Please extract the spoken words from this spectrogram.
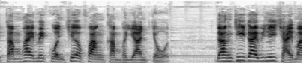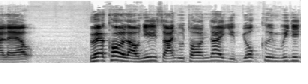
ตุทำให้ไม่ควรเชื่อฟังคำพยานโจทย์ ดังที่ได้วินิจฉัยมาแล้ว และข้อเหล่านี้ศาลอุทธรณ์ได้หยิบยกขึ้นวินิจ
